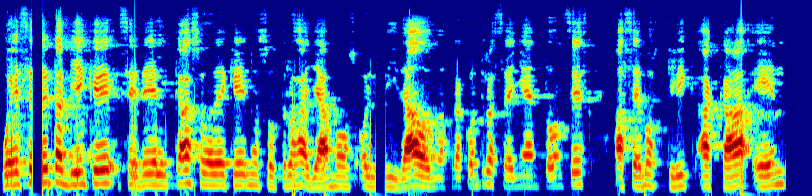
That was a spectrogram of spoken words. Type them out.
Puede ser también que se dé el caso de que nosotros hayamos olvidado nuestra contraseña, entonces hacemos clic acá en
